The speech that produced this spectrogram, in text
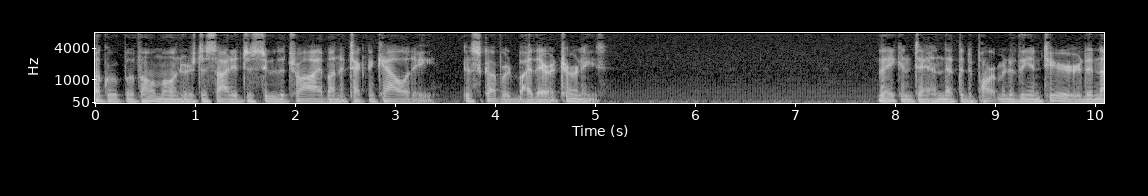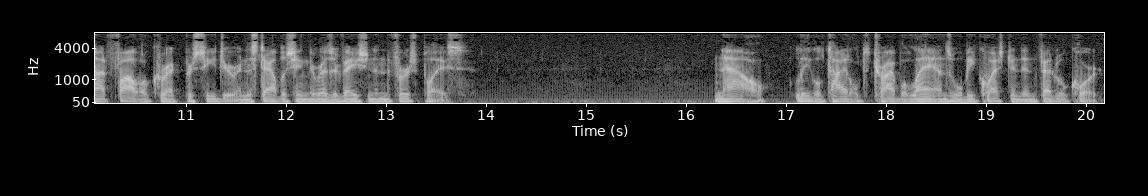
A group of homeowners decided to sue the tribe on a technicality discovered by their attorneys. They contend that the Department of the Interior did not follow correct procedure in establishing the reservation in the first place. Now, legal title to tribal lands will be questioned in federal court.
